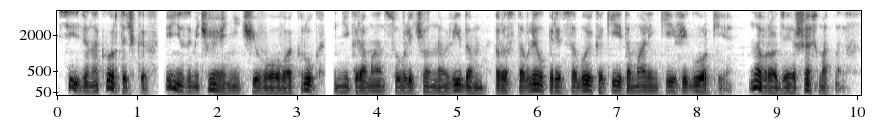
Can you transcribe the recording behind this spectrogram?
Сидя на корточках и не замечая ничего вокруг, некромант с увлеченным видом расставлял перед собой какие-то маленькие фигурки, на вроде шахматных.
